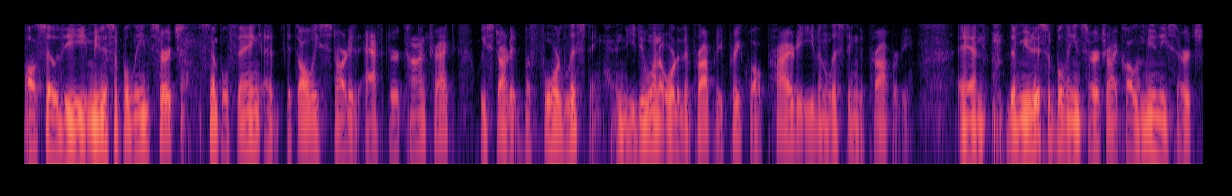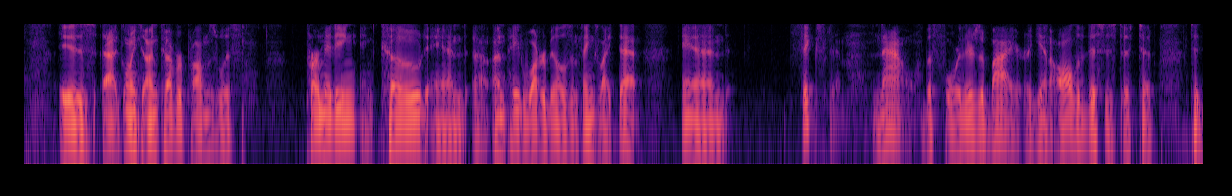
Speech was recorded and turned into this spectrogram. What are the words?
also, the municipal lien search, simple thing. uh, It's always started after contract. We start it before listing, and you do want to order the property prequal prior to even listing the property. And the municipal lien search, or I call a muni search, is uh, going to uncover problems with permitting and code and uh, unpaid water bills and things like that. And fix them now before there's a buyer. Again, all of this is to to to,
